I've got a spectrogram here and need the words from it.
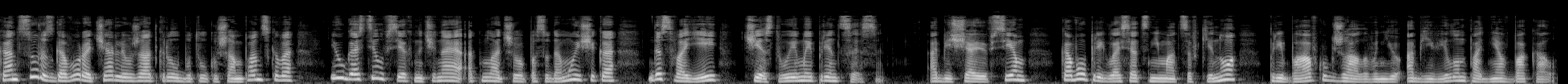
к концу разговора Чарли уже открыл бутылку шампанского и угостил всех, начиная от младшего посудомойщика до своей чествуемой принцессы. «Обещаю всем, кого пригласят сниматься в кино, прибавку к жалованию», — объявил он, подняв бокал.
